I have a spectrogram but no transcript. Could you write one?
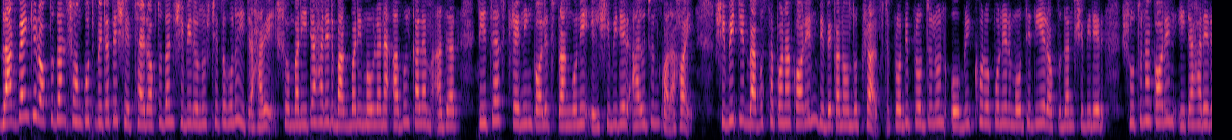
ব্লাড ব্যাংকে রক্তদান সংকট মেটাতে স্বেচ্ছায় রক্তদান শিবির অনুষ্ঠিত হল ইটাহারে। সোমবার ইটাহারের Bagbari Maulana Abul Kalam Azad teachers training college প্রাঙ্গণে এই শিবিরের আয়োজন করা হয়। শিবিরটির ব্যবস্থাপনা করেন বিবেকানন্দ ট্রাস্ট। প্রদীপ প্রজ্বলন ও বৃক্ষরোপণের মধ্যে দিয়ে রক্তদান শিবিরের সূচনা করেন ইটাহারের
